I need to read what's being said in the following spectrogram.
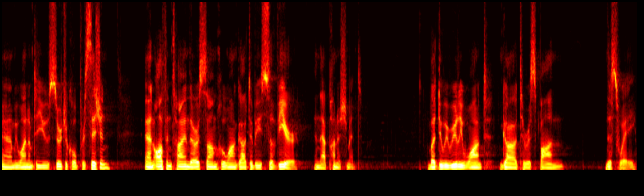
and we want Him to use surgical precision. And oftentimes, there are some who want God to be severe in that punishment. But do we really want God to respond this way?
